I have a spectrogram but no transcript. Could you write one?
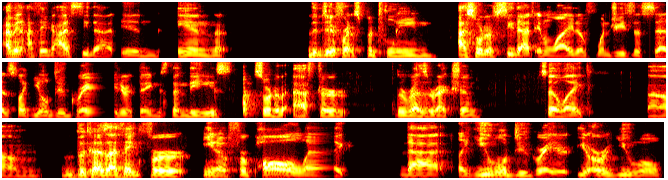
i mean i think i see that in in the difference between i sort of see that in light of when jesus says like you'll do greater things than these sort of after the resurrection. So like um because i think for you know for paul like that like you will do greater or you will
